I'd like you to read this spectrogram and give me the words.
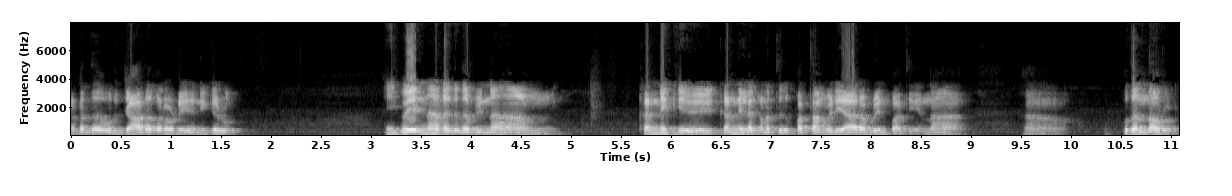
நடந்த ஒரு ஜாதகருடைய நிகழ்வு. இப்போ என்ன நடக்குது அப்படின்னா கண்ணிக்கு கண் இலக்கணத்துக்கு பத்தாம் வீடு யார் அப்படின்னு பார்த்தீங்கன்னா புதன் தான் வருவார்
